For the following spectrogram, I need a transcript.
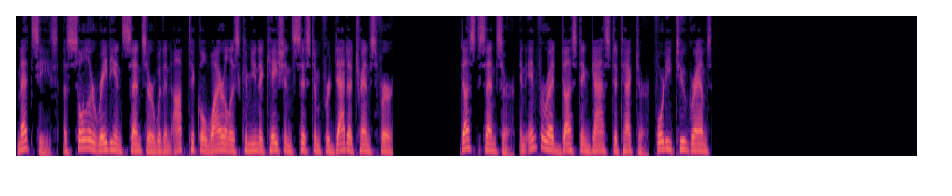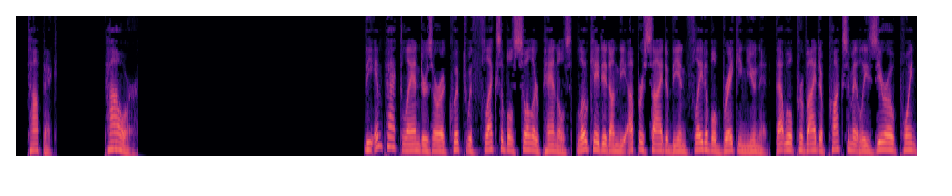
METSIS, a solar radiance sensor with an optical wireless communications system for data transfer. Dust sensor, an infrared dust and gas detector, 42 grams. Power The impact landers are equipped with flexible solar panels, located on the upper side of the inflatable braking unit, that will provide approximately 0.6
